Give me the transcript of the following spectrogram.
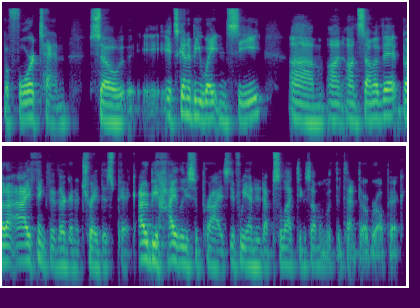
before ten. So it's going to be wait and see um, on on some of it. But I think that they're going to trade this pick. I would be highly surprised if we ended up selecting someone with the tenth overall pick.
